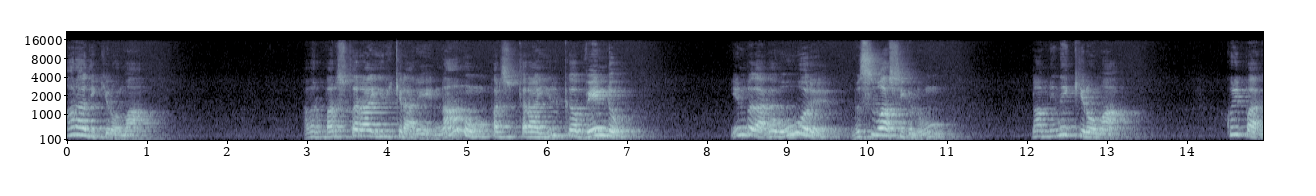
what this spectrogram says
ஆராதிக்கிறோமா? அவர் பரிசுத்தராய் இருக்கிறாரே நாமும் பரிசுத்தராய் இருக்க வேண்டும் என்பதாக ஒவ்வொரு விசுவாசிகளும் நாம் நினைக்கிறோமா? குறிப்பாக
